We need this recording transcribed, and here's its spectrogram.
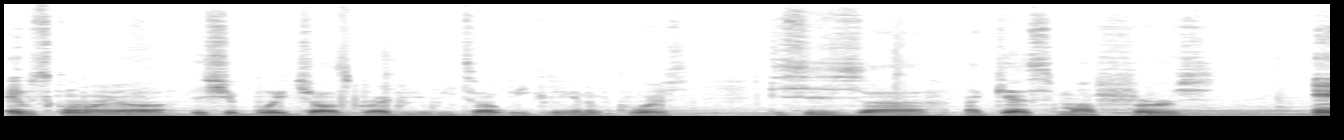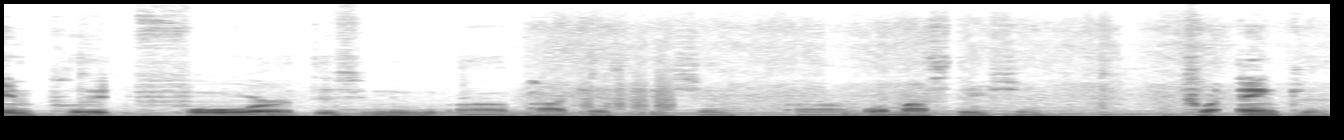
Hey, what's going on, y'all? This your boy Charles Gregory. We talk weekly, and of course, this is, uh, I guess, my first input for this new uh, podcast station uh, or my station for Anchor.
